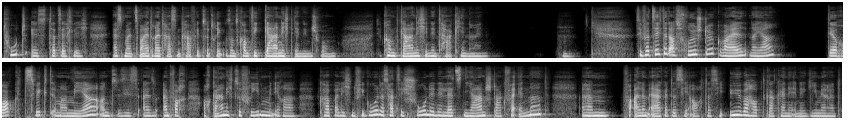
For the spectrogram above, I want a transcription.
tut, ist tatsächlich erstmal zwei, drei Tassen Kaffee zu trinken, sonst kommt sie gar nicht in den Schwung. Sie kommt gar nicht in den Tag hinein. Hm. Sie verzichtet aufs Frühstück, weil, naja, der Rock zwickt immer mehr und sie ist also einfach auch gar nicht zufrieden mit ihrer körperlichen Figur. Das hat sich schon in den letzten Jahren stark verändert. Ähm, vor allem ärgert es sie auch, dass sie überhaupt gar keine Energie mehr hat,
